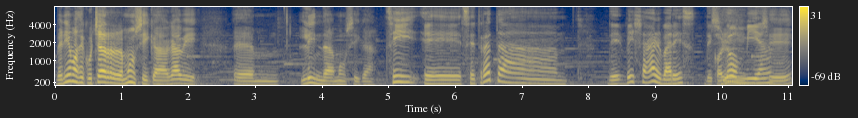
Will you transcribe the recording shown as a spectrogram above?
Veníamos de escuchar música, Gaby, em, linda música. Sí, eh, se trata de Bella Álvarez, de Sí, Colombia. sí.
